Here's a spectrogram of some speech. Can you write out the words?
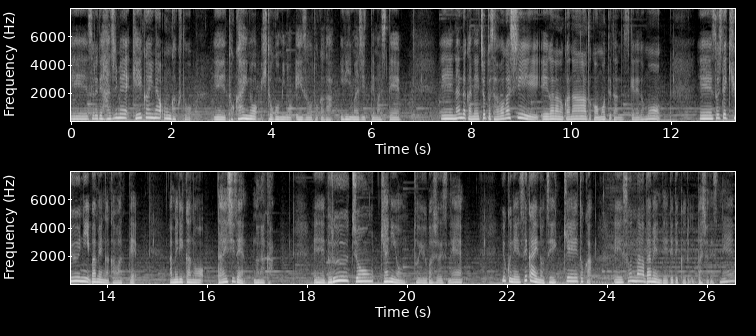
えそれで初め軽快な音楽と、え都会の人混みの映像とかが入り混じってまして、えなんだかねちょっと騒がしい映画なのかなとか思ってたんですけれども、えそして急に場面が変わってアメリカの大自然の中えー、ブルージョンキャニオンという場所ですね。よくね世界の絶景とか、えー、そんな場面で出てくる場所ですね、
